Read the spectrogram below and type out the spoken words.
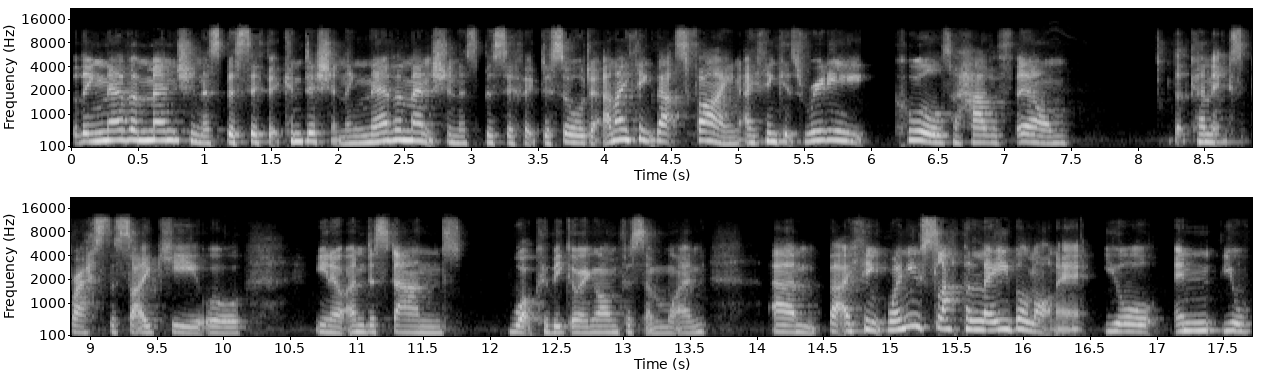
but they never mention a specific condition. They never mention a specific disorder, and I think that's fine. I think it's really cool to have a film that can express the psyche or you know understand what could be going on for someone um, but I think when you slap a label on it, you're in you're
